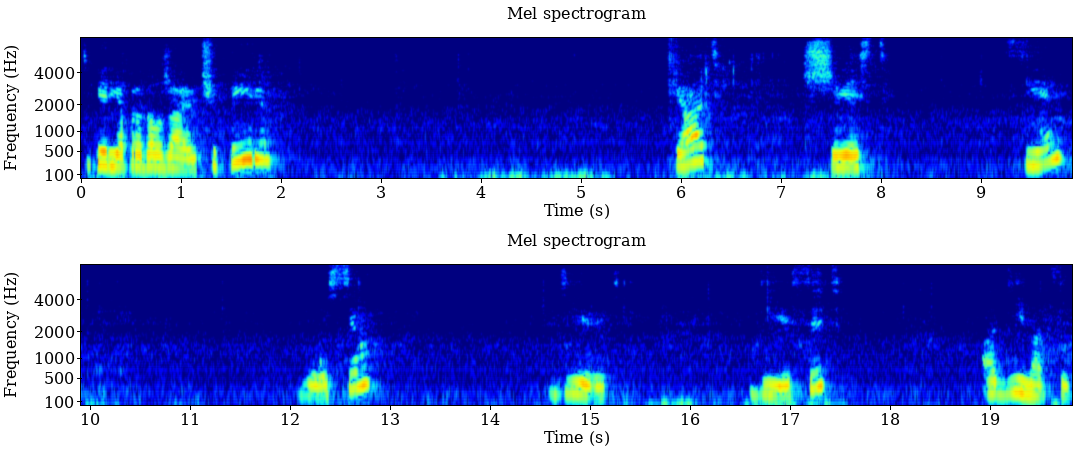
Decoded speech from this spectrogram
Теперь я продолжаю 4, 5, 6, 7, 8, 9, 10, 11,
